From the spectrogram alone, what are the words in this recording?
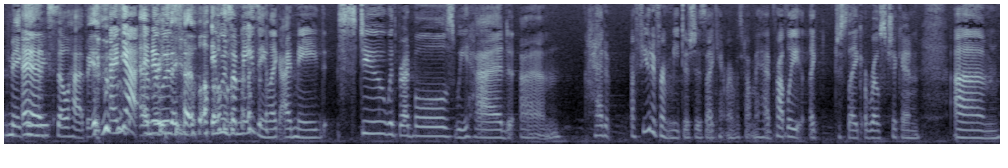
making me so happy. and yeah, and it was Everything I love. it was amazing. Like I made stew with bread bowls. We had um, had a, few different meat dishes. I can't remember the top of my head. Probably like just like a roast chicken, um,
